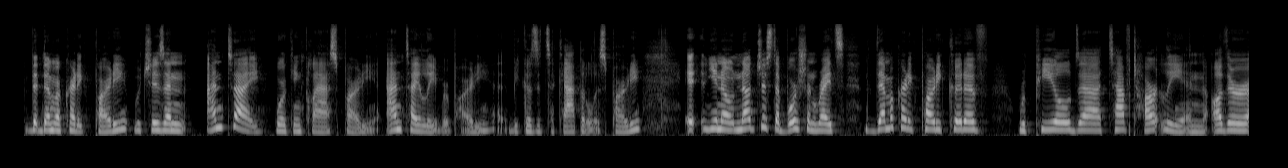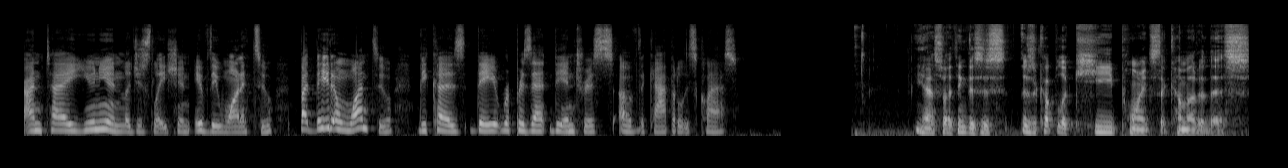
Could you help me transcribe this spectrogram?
the Democratic Party, which is an anti-working class party, anti-labor party, because it's a capitalist party. It, you know, not just abortion rights. The Democratic Party could have repealed uh, Taft-Hartley and other anti-union legislation if they wanted to, but they don't want to because they represent the interests of the capitalist class. Yeah, so I think this is there's a couple of key points that come out of this.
